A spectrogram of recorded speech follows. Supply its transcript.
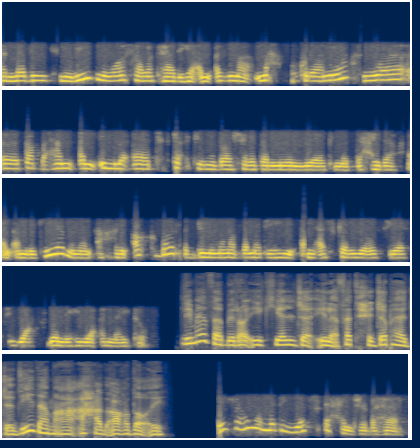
الذي يريد مواصلة هذه الأزمة مع أوكرانيا. وطبعا الإملاءات تأتي مباشرة من الولايات المتحدة الأمريكية من الأخ الأكبر بمنظمته العسكرية والسياسية واللي هي الناتو. لماذا برأيك يلجأ إلى فتح جبهة جديدة مع أحد أعضائه؟ ليس هو الذي يفتح الجبهات،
